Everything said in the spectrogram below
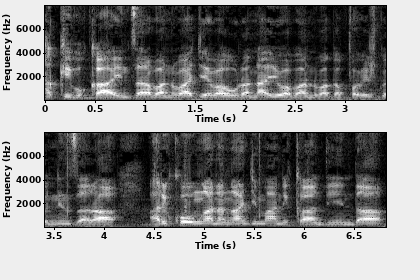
akibuka inzara abantu bagiye bahura na yo abantu bagapfa bishwe n'inzara ariko umwana nkanjye imana ikandinda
